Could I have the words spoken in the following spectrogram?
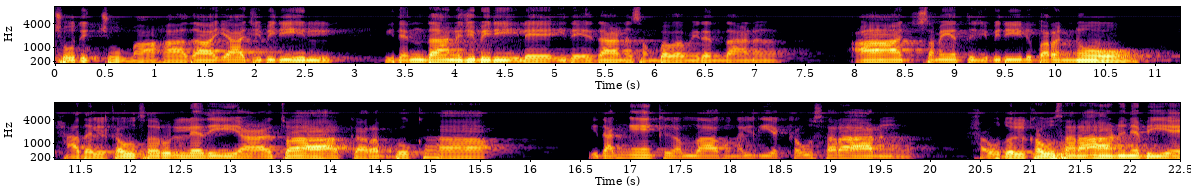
ചോദിച്ചു മാഹാദായ ജിബിരിയിൽ ഇതെന്താണ് ജിബിരിയിലെ ഇതേതാണ് സംഭവം? ഇതെന്താണ്? ആ സമയത്ത് ജിബിരിയിൽ പറഞ്ഞു ഹദൽ ഇതങ്ങേക്ക് അള്ളാഹു നൽകിയ കൗസറാണ്. ഹൗദുൽ കൗസറാണ് നബിയേ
